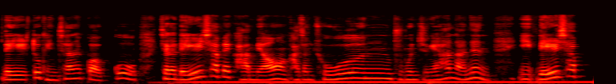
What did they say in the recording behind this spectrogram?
네일도 괜찮을 것 같고 제가 네일샵에 가면 가장 좋은 부분 중에 하나는 이 네일샵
